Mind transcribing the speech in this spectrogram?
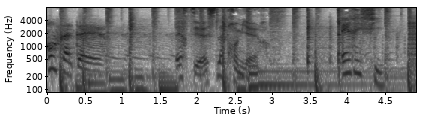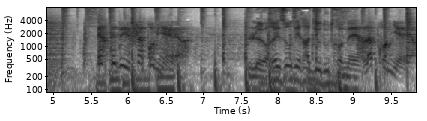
France Inter. RTS la première. RFI. RTBF la première. Le réseau des radios d'outre-mer la première.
